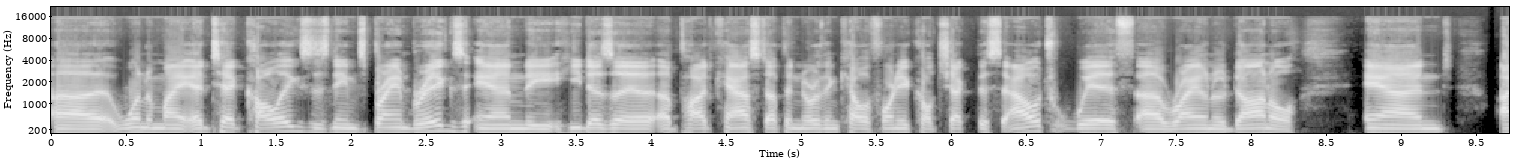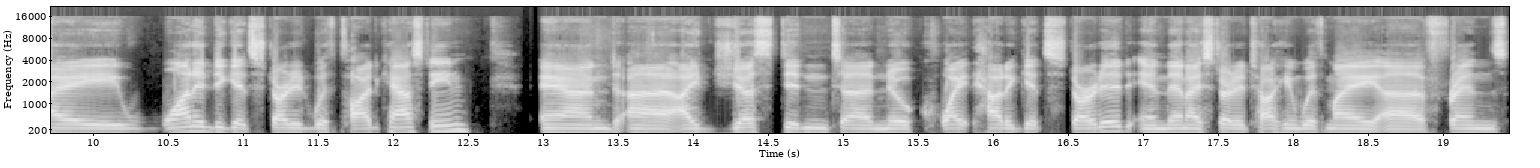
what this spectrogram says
uh, one of my ed tech colleagues. His name's Brian Briggs, and he, he does a, a, podcast up in Northern California called Check This Out with uh, Ryan O'Donnell. And I wanted to get started with podcasting and uh, I just didn't uh, know quite how to get started. And then I started talking with my uh, friends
